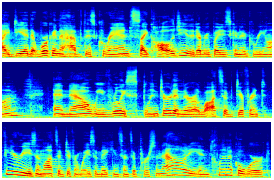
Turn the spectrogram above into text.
idea that we're going to have this grand psychology that everybody's going to agree on. And now we've really splintered, and there are lots of different theories and lots of different ways of making sense of personality and clinical work.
